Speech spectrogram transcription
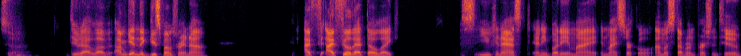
So dude, I love it. I'm getting the goosebumps right now. I, f- I feel that though, like you can ask anybody in my in my circle. I'm a stubborn person too.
